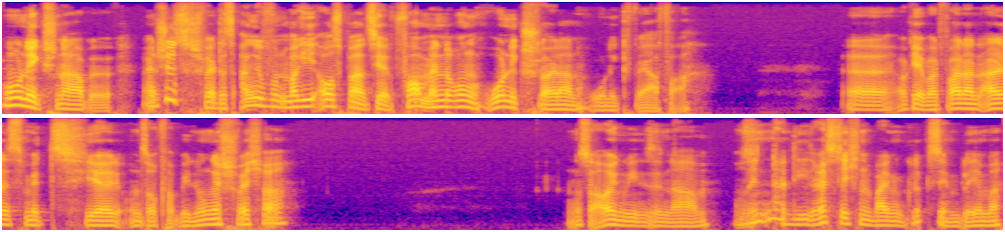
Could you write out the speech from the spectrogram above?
Honigschnabel. Ein Schlüsselschwert, das Angriff und Magie ausbalanciert. Formänderung, Honigschleudern, Honigwerfer. Äh, okay, was war dann alles mit hier unsere Verbindung ist schwächer? Muss auch irgendwie einen Sinn haben. Wo sind da die restlichen beiden Glücksembleme?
